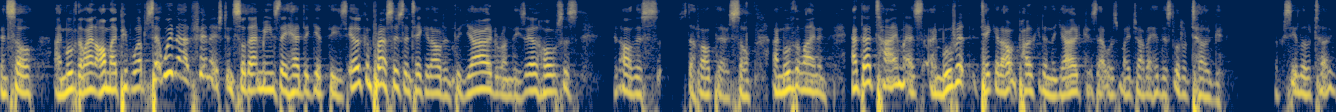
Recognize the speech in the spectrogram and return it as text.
And so I moved the line. All my people were upset. We're not finished. And so that means they had to get these air compressors and take it out into the yard, run these air hoses, and all this stuff out there. So I move the line, and at that time, as I move it, take it out and park it in the yard because that was my job. I had this little tug. Ever see a little tug?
